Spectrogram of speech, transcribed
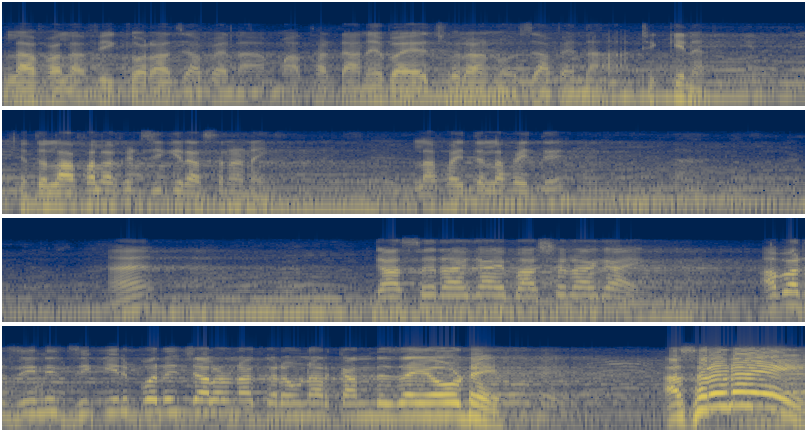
লাফালাফি করা যাবে না, মাথা ডানে বায়ে ঝোলানো যাবে না, ঠিক কি না কিন্তু লাফালাফির জিকির আছে না নাই? লাফাইতে লাফাইতে? হ্যাঁ? গাছের আগায়, বাঁশের আগায়। আবার যিনি জিকির পরিচালনা করে ওনার কান্দে যাই ওঠে। আছে না নাই?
